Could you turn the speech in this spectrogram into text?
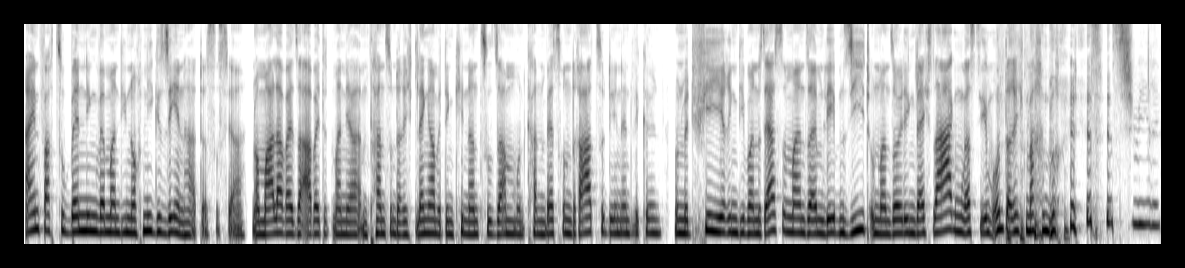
einfach zu bändigen, wenn man die noch nie gesehen hat. Das ist ja, normalerweise arbeitet man ja im Tanzunterricht länger mit den Kindern zusammen und kann einen besseren Draht zu denen entwickeln. Und mit vier Vierjährigen, die man das erste Mal in seinem Leben sieht und man soll denen gleich sagen, was die im Unterricht machen sollen. Das ist schwierig.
